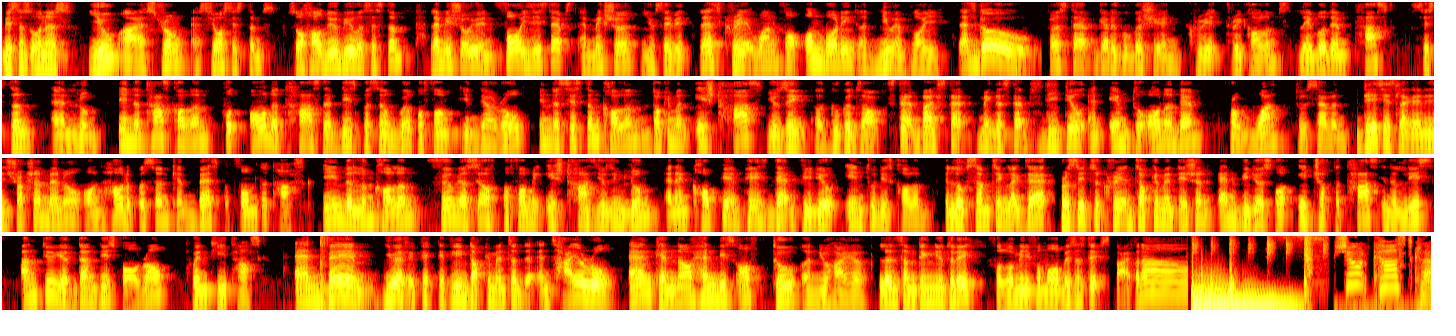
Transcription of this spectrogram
Business owners, you are as strong as your systems. So how do you build a system? Let me show you in four easy steps and make sure you save it. Let's create one for onboarding a new employee. Let's go! First step, get a Google Sheet and create three columns. Label them task, system, and loom. In the task column, put all the tasks that this person will perform in their role. In the system column, document each task using a Google Doc. Step by step, make the steps detailed and aim to order them from 1 to 7. This is like an instruction manual on how the person can best perform the task. In the Loom column, film yourself performing each task using Loom and then copy and paste that video into this column. It looks something like that. Proceed to create documentation and videos for each of the tasks in the list until you have done this for around 20 tasks. And bam, you have effectively documented the entire role and can now hand this off to a new hire. Learn something new today? Follow me for more business tips. Bye for now. Shortcast Club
